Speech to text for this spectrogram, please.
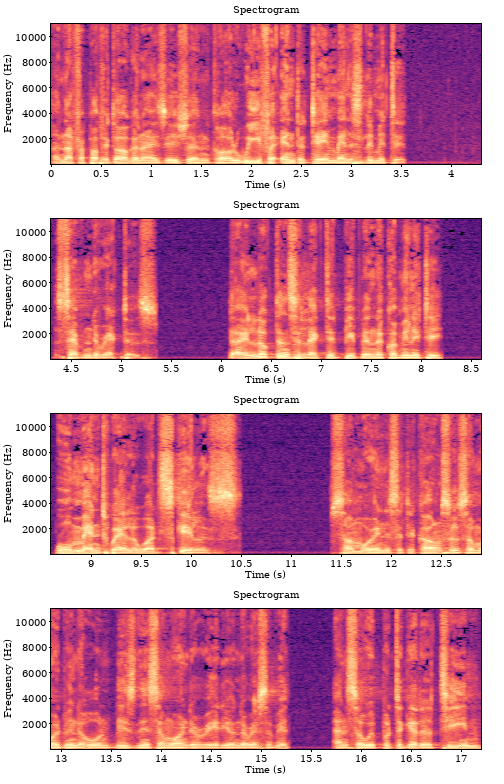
A not for profit organization called We for Entertainments Limited. Seven directors. I looked and selected people in the community who meant well, who had skills. Some were in the city council, some were doing their own business, some were on the radio and the rest of it. And so we put together a team,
